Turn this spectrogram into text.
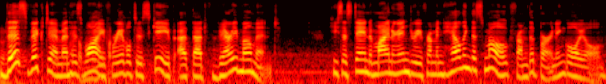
This victim and his wife were able to escape at that very moment. He sustained a minor injury from inhaling the smoke from the burning oil.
